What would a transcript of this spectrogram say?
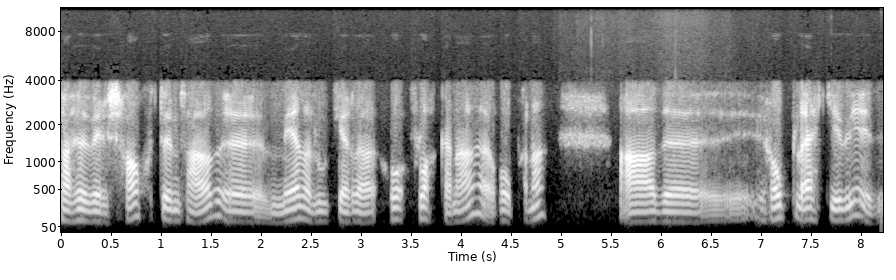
Það hefur verið sátt um það eh, meðalútgerða flokkana, hópana, að eh, ekki við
